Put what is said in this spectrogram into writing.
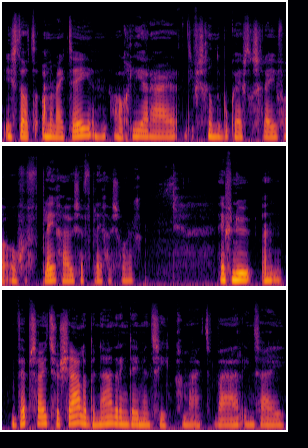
is dat Annemij T., een hoogleraar die verschillende boeken heeft geschreven over verpleeghuizen, verpleeghuiszorg, heeft nu een website Sociale Benadering Dementie gemaakt, waarin zij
